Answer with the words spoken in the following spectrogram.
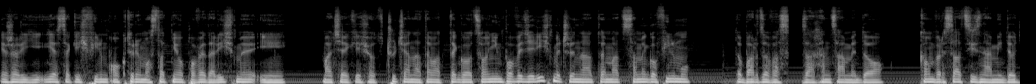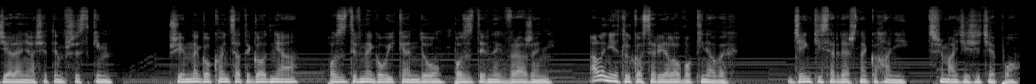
Jeżeli jest jakiś film, o którym ostatnio opowiadaliśmy i macie jakieś odczucia na temat tego, co o nim powiedzieliśmy, czy na temat samego filmu, to bardzo Was zachęcamy do konwersacji z nami, do dzielenia się tym wszystkim. Przyjemnego końca tygodnia, pozytywnego weekendu, pozytywnych wrażeń, ale nie tylko serialowo-kinowych. Dzięki serdeczne, kochani. Trzymajcie się ciepło.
